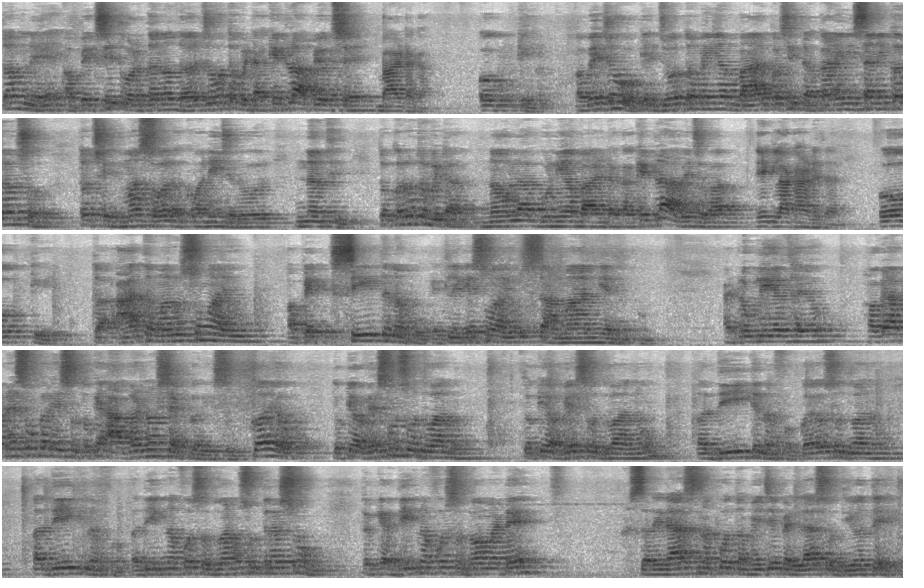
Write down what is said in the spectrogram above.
તમને અપેક્ષિત વળતરનો દર જુઓ તો બેટા કેટલો આપ્યો છે? બાર ટકા. ઓકે. હવે જુઓ કે જો તમે અહીંયા બાર પછી ટકાની નિશાની કરો છો તો છેદમાં સો લખવાની જરૂર નથી. તો કરો તો બેટા નવ લાખ ગુણ્યા બાર ટકા. કેટલા આવે જવાબ? એક લાખ આઠ હજાર. ઓકે. તો આ તમારું શું આવ્યું? અપેક્ષિત નફો. એટલે કે શું આવ્યું? સામાન્ય નફો. આટલું ક્લિયર થયો? હવે આપણે શું કરીશું? તો કે આગળનો સ્ટેપ કરીશું. કયો? તો કે હવે શું શોધવાનું? તો કે હવે શોધવાનું અધિક નફો. કયો શોધવાનું? અધિક નફો. અધિક નફો શોધવાનું સૂત્ર શું? તો કે અધિક નફો શોધવા માટે સરેરાશ નફો તમે જે પહેલા શોધ્યો તે.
